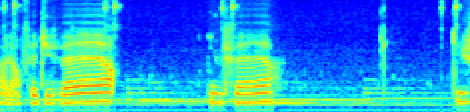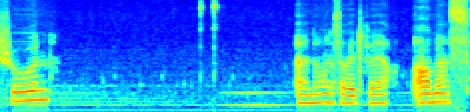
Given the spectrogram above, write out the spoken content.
Allez, on fait du vert, du vert, du jaune. Ah non, là ça va être vert. Ah mince.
